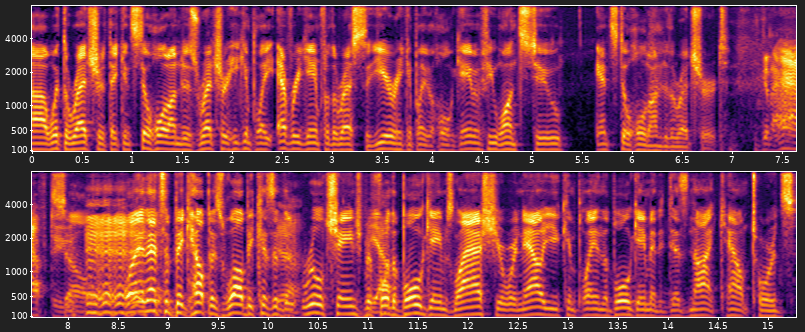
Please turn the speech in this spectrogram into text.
Uh, with the red shirt, they can still hold on to his red shirt. He can play every game for the rest of the year. He can play the whole game if he wants to and still hold on to the red shirt. He's gonna have to. So, well, and that's a big help as well because of yeah. the rule change before yeah. the bowl games last year, where now you can play in the bowl game and it does not count towards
